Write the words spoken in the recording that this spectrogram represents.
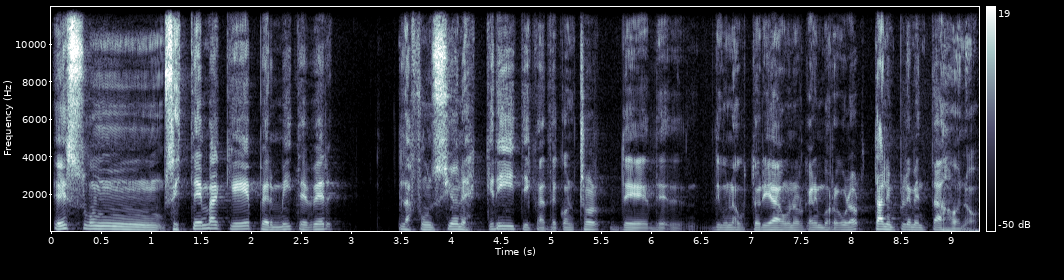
es un sistema que permite ver las funciones críticas de control de, una autoridad o un organismo regulador están implementadas o no.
